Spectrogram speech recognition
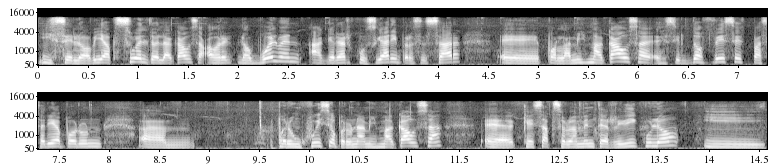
y se lo había absuelto de la causa. Ahora lo vuelven a querer juzgar y procesar eh, por la misma causa, es decir, dos veces pasaría por un, por un juicio por una misma causa, eh, que es absolutamente ridículo y,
